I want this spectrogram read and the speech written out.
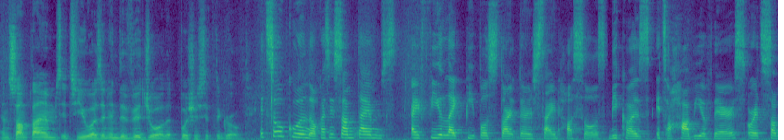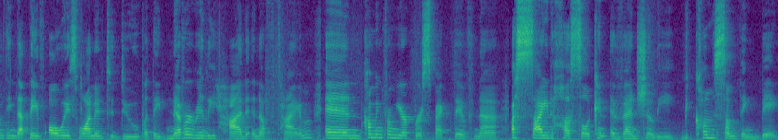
and sometimes it's you as an individual that pushes it to grow. It's so cool, no? Kasi sometimes I feel like people start their side hustles because it's a hobby of theirs or it's something that they've always wanted to do but they've never really had enough time. And coming from your perspective na a side hustle can eventually become something big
